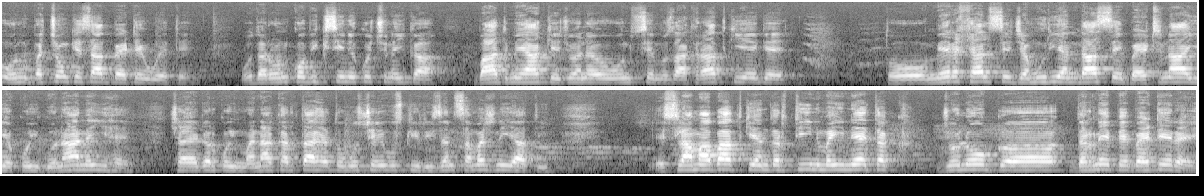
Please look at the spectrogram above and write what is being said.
उन बच्चों के साथ बैठे हुए थे। उधर उनको भी किसी ने कुछ नहीं कहा। बाद में आके जो है ना उनसे मुजाकरात किए गए। तो मेरे ख्याल से जमहूरी अंदाज से बैठना ये कोई गुनाह नहीं है। चाहे अगर कोई मना करता है तो मुझे उसकी रीज़न समझ नहीं आती। इस्लामाबाद के अंदर तीन महीने तक जो लोग धरने पे बैठे रहे,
